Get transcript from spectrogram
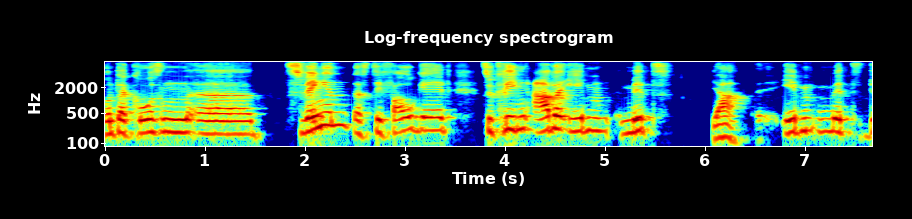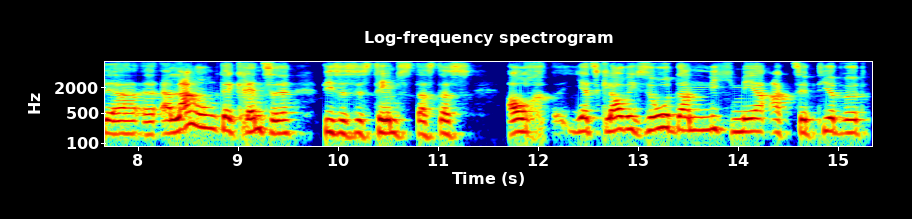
unter großen äh, Zwängen, das TV-Geld zu kriegen, aber eben mit, ja, eben mit der äh, Erlangung der Grenze dieses Systems, dass das auch jetzt, glaube ich, so dann nicht mehr akzeptiert wird.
